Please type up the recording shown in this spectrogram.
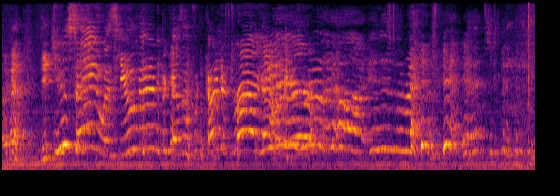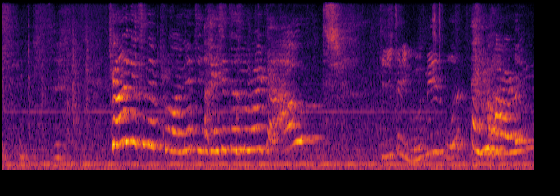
Okay. Did you say it was human? Because it's kind of dry down here. really hot. It is the red pit. Can I get some employment in case it doesn't work out? Did you say movement? What? Are you hiring?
